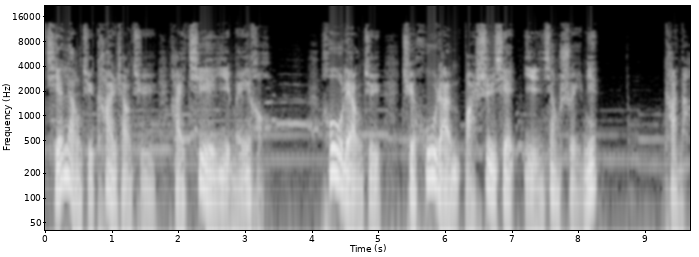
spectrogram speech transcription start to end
前两句看上去还惬意美好，后两句却忽然把视线引向水面。看呐，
